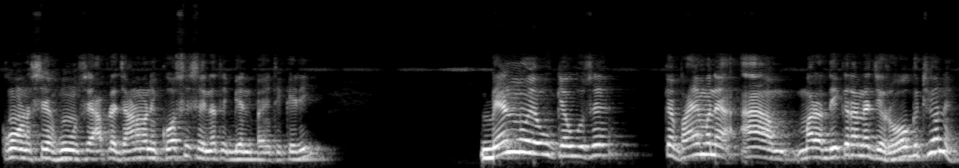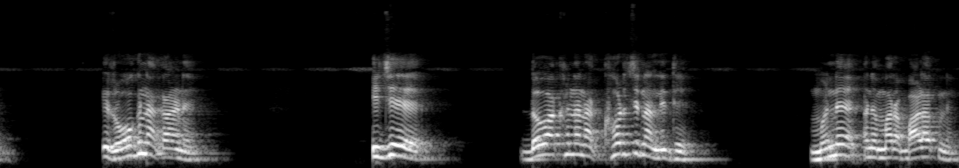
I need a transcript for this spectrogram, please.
કોણ છે શું છે, આપણે જાણવાની કોશિશ નથી બેન પાસેથી કરી. બેનનું એવું કહેવું છે કે ભાઈ મને આ મારા દીકરાને જે રોગ થયો ને, એ રોગના કારણે એ જે દવાખાનાના ખર્ચના લીધે મને અને મારા બાળકને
